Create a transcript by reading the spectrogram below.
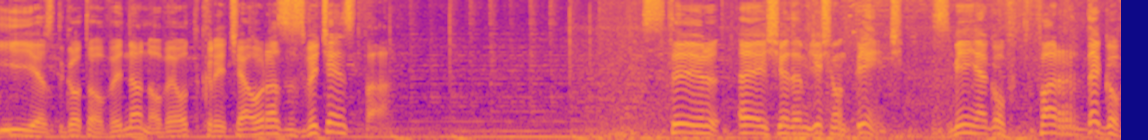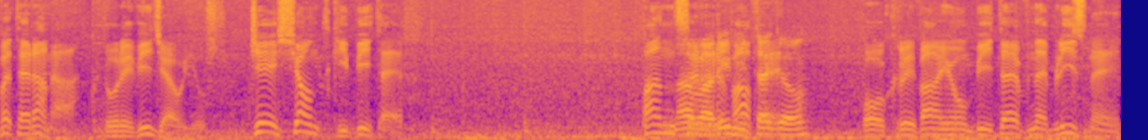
i jest gotowy na nowe odkrycia oraz zwycięstwa. Styl E75 zmienia go w twardego weterana, który widział już dziesiątki bitew. Nawalili tego. pokrywają bitewne blizny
